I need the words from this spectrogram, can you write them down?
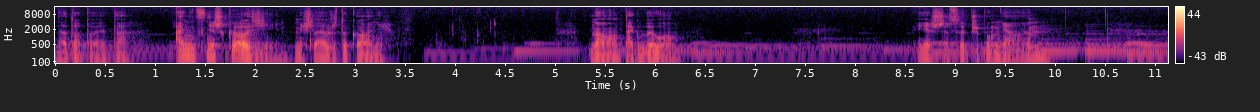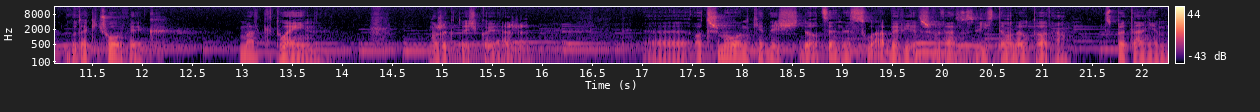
na to poeta. A nic nie szkodzi. Myślałem, że to koń. No, tak było. I jeszcze sobie przypomniałem. Był taki człowiek, Mark Twain. Może ktoś kojarzy. E, otrzymał on kiedyś do oceny słaby wiersz wraz z listem od autora z pytaniem,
